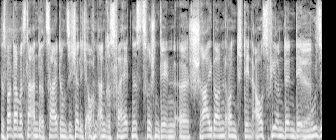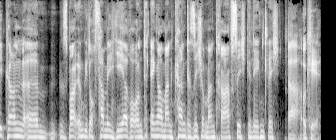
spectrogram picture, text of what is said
Das war damals eine andere Zeit und sicherlich auch ein anderes Verhältnis zwischen den äh, Schreibern und den Ausführenden, den Ja. Musikern. Ähm, es war irgendwie doch familiärer und enger. Man kannte sich und man traf sich gelegentlich. Ah, okay.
